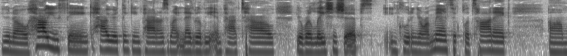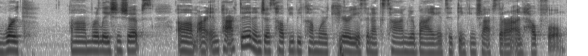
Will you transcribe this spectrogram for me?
you know, how you think, how your thinking patterns might negatively impact how your relationships, including your romantic, platonic, um, work um, relationships um, are impacted and just help you become more curious the next time you're buying into thinking traps that are unhelpful.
